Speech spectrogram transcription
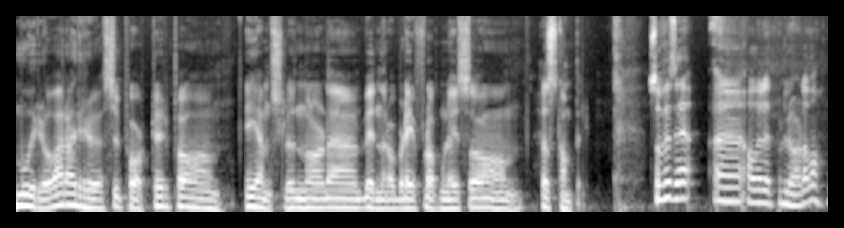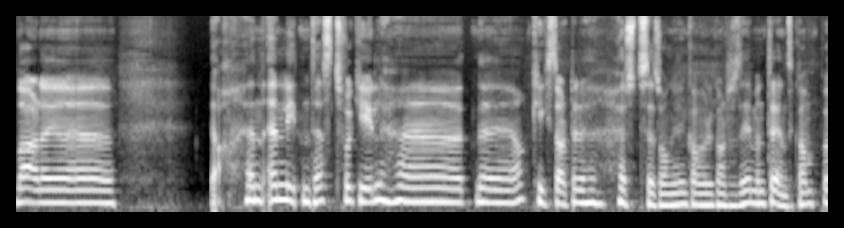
moro å være rød supporter på Hjemslund når det begynner å bli flomlys og høstkamper. Så får vi se. Uh, allerede på lørdag, da. Da er det uh, ja, en, en, liten test for Kiel. Uh, ja, kickstarter høstsesongen, kan vi vel kanskje si. Men treningskamp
